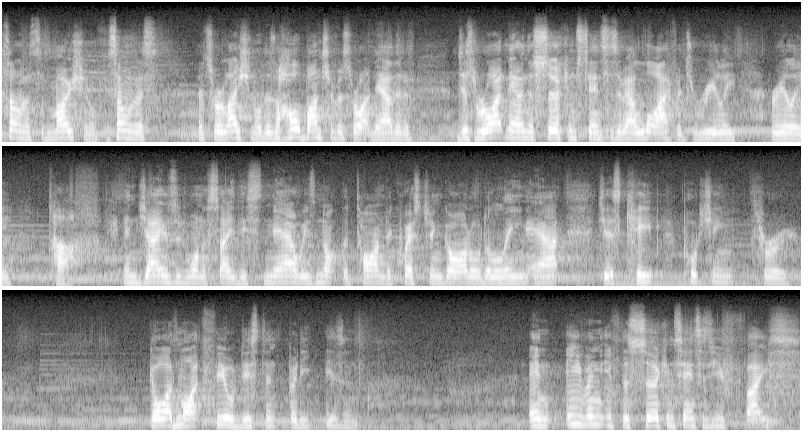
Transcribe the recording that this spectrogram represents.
Some of us, emotional. For some of us, it's relational. There's a whole bunch of us right now that have just right now in the circumstances of our life, it's really, really tough. And James would want to say this now is not the time to question God or to lean out. Just keep pushing through. God might feel distant, but He isn't. And even if the circumstances you face,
